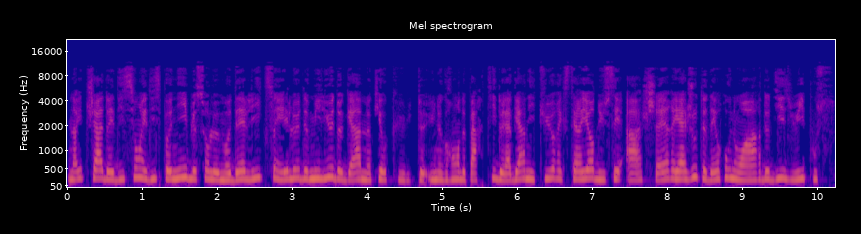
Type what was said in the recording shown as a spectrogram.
Nightshade Edition est disponible sur le modèle X et le de milieu de gamme qui occulte une grande partie de la garniture extérieure du CHR et ajoute des roues noires de 18 pouces.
